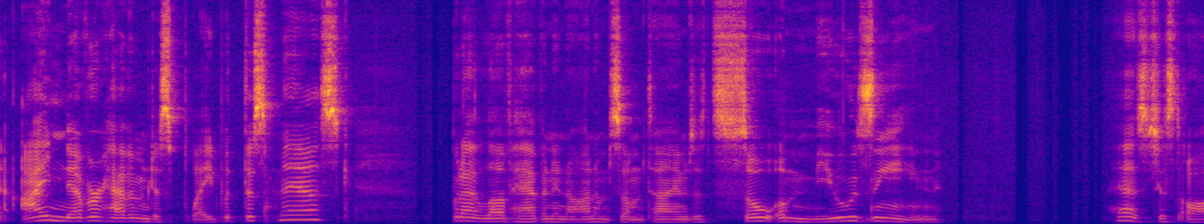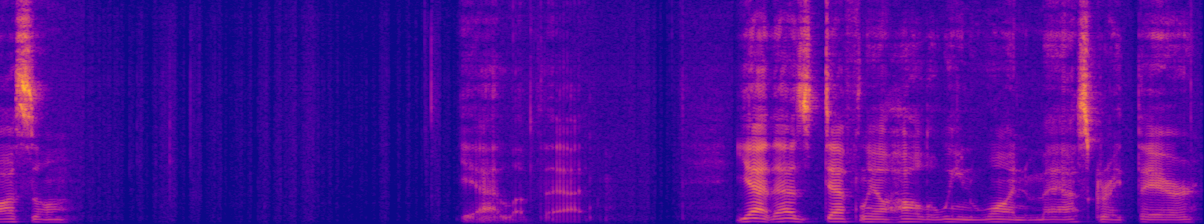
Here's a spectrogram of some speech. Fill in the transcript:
Now I never have him displayed with this mask, but I love having it on him sometimes. It's so amusing. That's just awesome. Yeah, I love that. Yeah, that's definitely a Halloween 1 mask right there.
